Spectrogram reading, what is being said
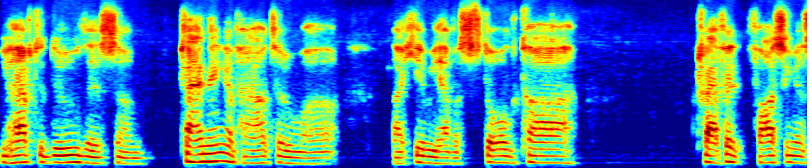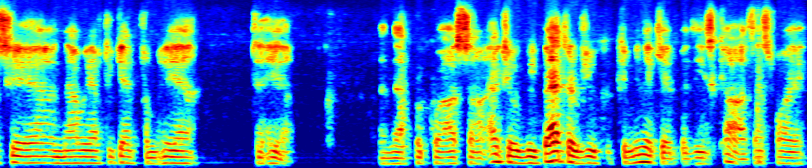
you have to do this um, planning of how to. Uh, like here, we have a stalled car, traffic passing us here, and now we have to get from here to here and that requires uh, actually it would be better if you could communicate with these cars. That's why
